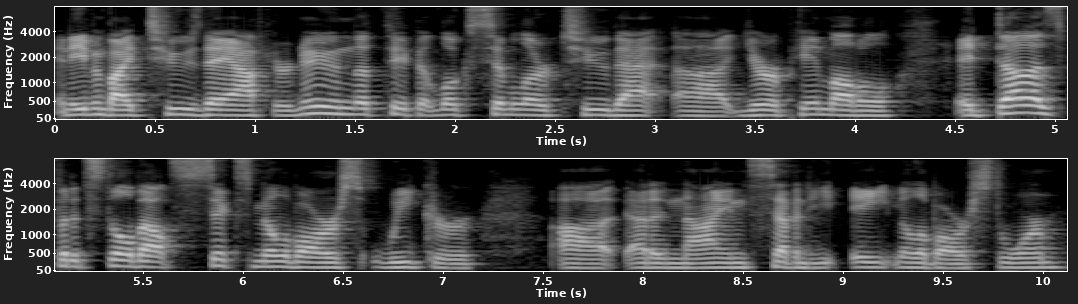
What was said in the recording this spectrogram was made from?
And even by Tuesday afternoon, let's see if it looks similar to that uh, European model. It does, but it's still about 6 millibars weaker uh, at a 978 millibar storm.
